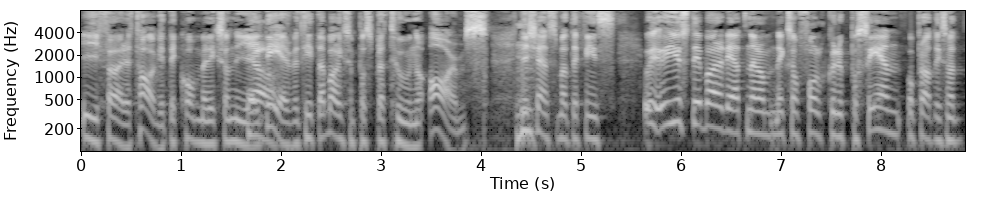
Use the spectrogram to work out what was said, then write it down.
i företaget. Det kommer liksom nya Ja. idéer. För titta bara liksom på Splatoon och ARMS. Det känns som att det finns, just det bara det att när de, liksom, folk går upp på scen och pratar liksom att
